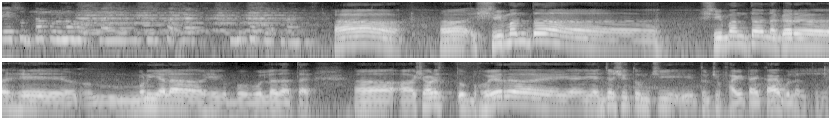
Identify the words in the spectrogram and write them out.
ते सुद्धा पूर्ण होत नाही ही सगळ्यात दुःखद घटना आहे. श्रीमंत श्रीमंत नगर हे म्हणून याला हे बो बोललं जात आहे अ, अशा वेळेस तो भोयर यांच्याशी तुमची तुमची फाईट आहे. काय बोलाल तुम्ही?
